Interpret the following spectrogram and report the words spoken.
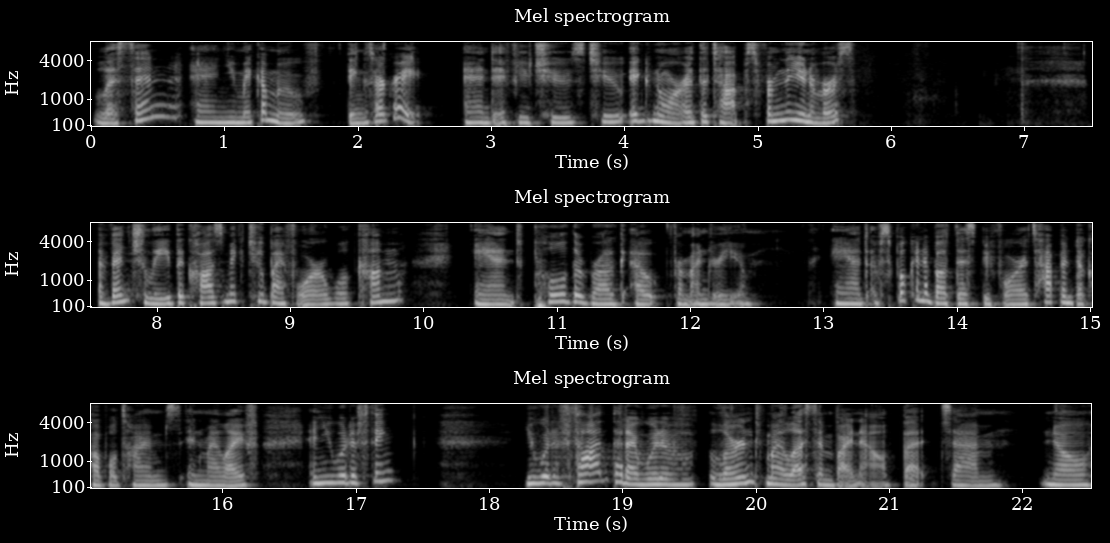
listen and you make a move, things are great. And if you choose to ignore the taps from the universe, eventually the cosmic 2x4 will come and pull the rug out from under you. And I've spoken about this before. It's happened a couple times in my life. And you would have think you would have thought that I would have learned my lesson by now. But um, no,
